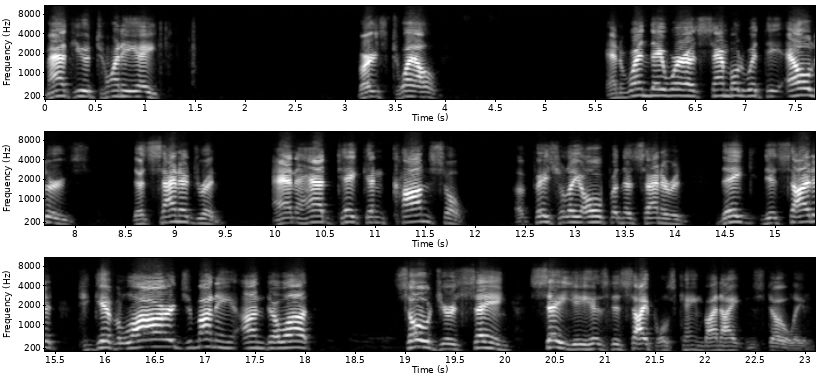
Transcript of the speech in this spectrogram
Matthew 28, verse 12. And when they were assembled with the elders, the Sanhedrin, and had taken counsel, officially opened the Sanhedrin, they decided to give large money unto what? Soldiers, saying, Say ye his disciples came by night and stole him.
